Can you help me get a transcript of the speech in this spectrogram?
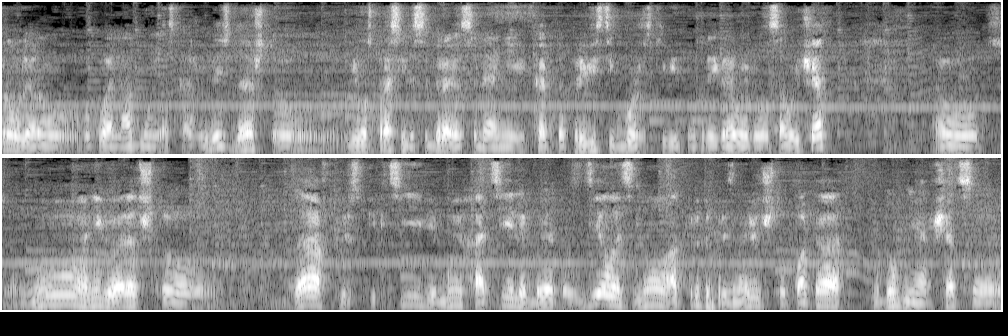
Crawler, буквально одну я скажу вещь, да, что его спросили, собираются ли они как-то привести в божеский вид внутриигровой голосовой чат. Вот. Ну, они говорят, что да, в перспективе мы хотели бы это сделать, но открыто признают, что пока удобнее общаться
